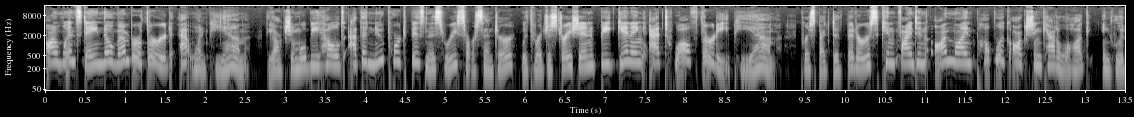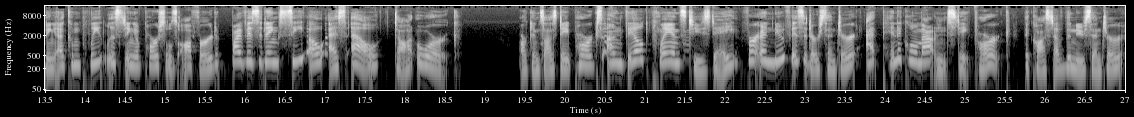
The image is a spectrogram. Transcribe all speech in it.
on Wednesday, November 3rd at 1 p.m. The auction will be held at the Newport Business Resource Center with registration beginning at 12:30 p.m. Prospective bidders can find an online public auction catalog including a complete listing of parcels offered by visiting cosl.org. Arkansas State Parks unveiled plans Tuesday for a new visitor center at Pinnacle Mountain State Park. The cost of the new center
